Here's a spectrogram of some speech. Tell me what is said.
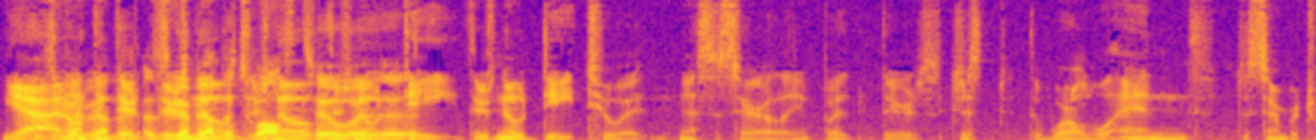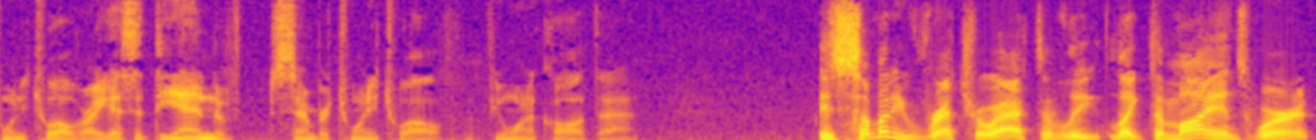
Yeah, I don't think be there, on the- is it there's, no, on the there's no too, there's no or the- date. There's no date to it necessarily, but there's just the world will end December 2012, or I guess at the end of December 2012, if you want to call it that. Is somebody retroactively like the Mayans weren't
